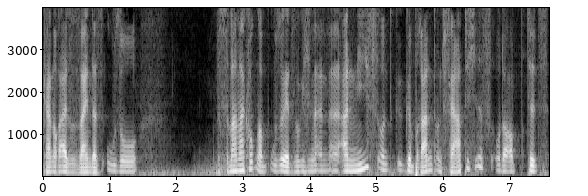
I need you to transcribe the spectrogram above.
Kann auch also sein, dass Uso, müsste man mal gucken, ob Uso jetzt wirklich ein, Anis und ge- gebrannt und fertig ist oder ob das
